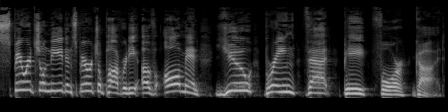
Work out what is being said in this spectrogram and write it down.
spiritual need and spiritual poverty of all men. You bring that before God.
